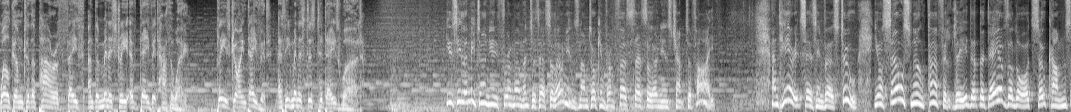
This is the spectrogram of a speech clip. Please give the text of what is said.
Welcome to the power of faith and the ministry of David Hathaway. Please join David as he ministers today's word. You see, let me turn you for a moment to Thessalonians, and I'm talking from 1 Thessalonians chapter 5. And here it says in verse 2 Yourselves know perfectly that the day of the Lord so comes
